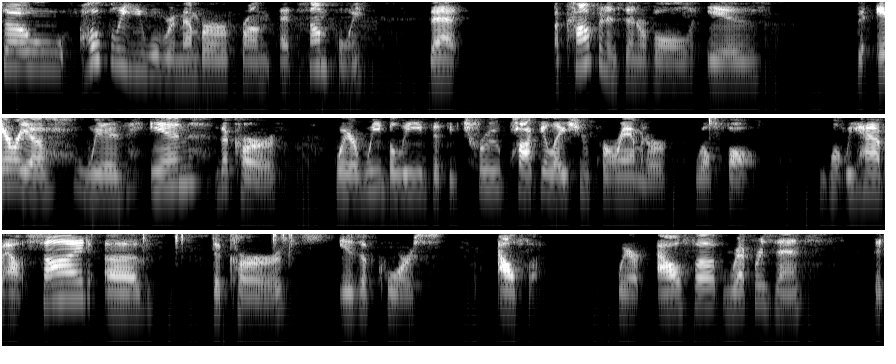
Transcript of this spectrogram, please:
so hopefully you will remember from at some point that a confidence interval is the area within the curve where we believe that the true population parameter will fall. What we have outside of the curve is, of course, alpha, where alpha represents the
